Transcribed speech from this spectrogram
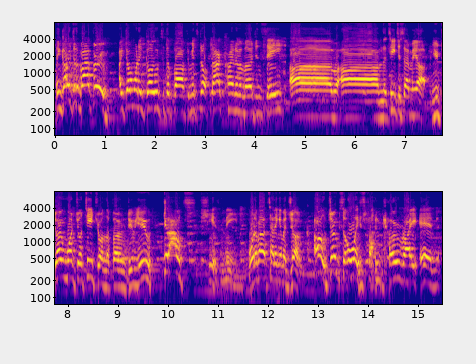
then go to the bathroom. I don't want to go to the bathroom. It's not that kind of emergency. Um, um, the teacher sent me up. You don't want your teacher on the phone, do you? Get out! She is mean. What about telling him a joke? Oh, jokes are always fun. Go right in.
